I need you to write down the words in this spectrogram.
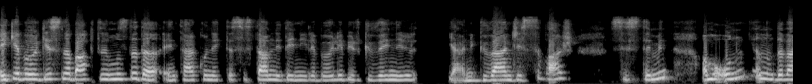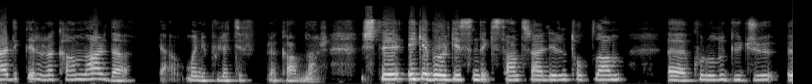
Ege bölgesine baktığımızda da enterkonekte sistem nedeniyle böyle bir güvenilir yani güvencesi var sistemin ama onun yanında verdikleri rakamlar da yani manipülatif rakamlar. İşte Ege bölgesindeki santrallerin toplam e, kurulu gücü e,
